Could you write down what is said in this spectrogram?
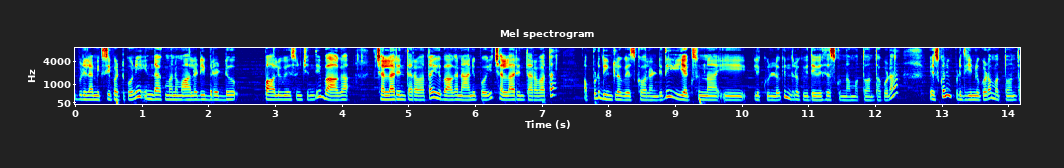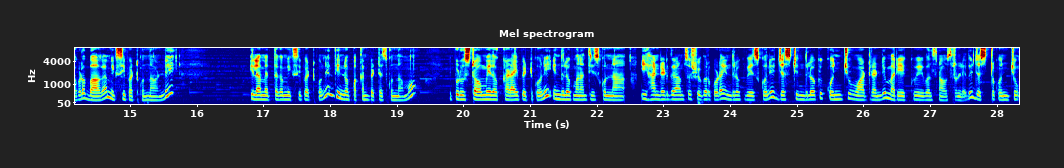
ఇప్పుడు ఇలా మిక్సీ పట్టుకొని ఇందాక మనం ఆల్రెడీ బ్రెడ్ పాలు వేసి ఉంచింది బాగా చల్లారిన తర్వాత ఇది బాగా నానిపోయి చల్లారిన తర్వాత అప్పుడు దీంట్లోకి వేసుకోవాలండి. ఇది ఈ ఎగ్స్ ఉన్న ఈ లిక్విడ్లోకి ఇందులోకి ఇది వేసేసుకుందాం మొత్తం అంతా కూడా. వేసుకొని ఇప్పుడు దీన్ని కూడా మొత్తం అంతా కూడా బాగా మిక్సీ పట్టుకుందామండి. ఇలా మెత్తగా మిక్సీ పట్టుకొని దీన్ని పక్కన పెట్టేసుకుందాము. ఇప్పుడు స్టవ్ మీద ఒక కడాయి పెట్టుకొని ఇందులోకి మనం తీసుకున్న ఈ హండ్రెడ్ గ్రామ్స్ షుగర్ కూడా ఇందులోకి వేసుకొని జస్ట్ ఇందులోకి కొంచెం వాటర్ అండి మరి ఎక్కువ ఇవ్వాల్సిన అవసరం లేదు. జస్ట్ కొంచెం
